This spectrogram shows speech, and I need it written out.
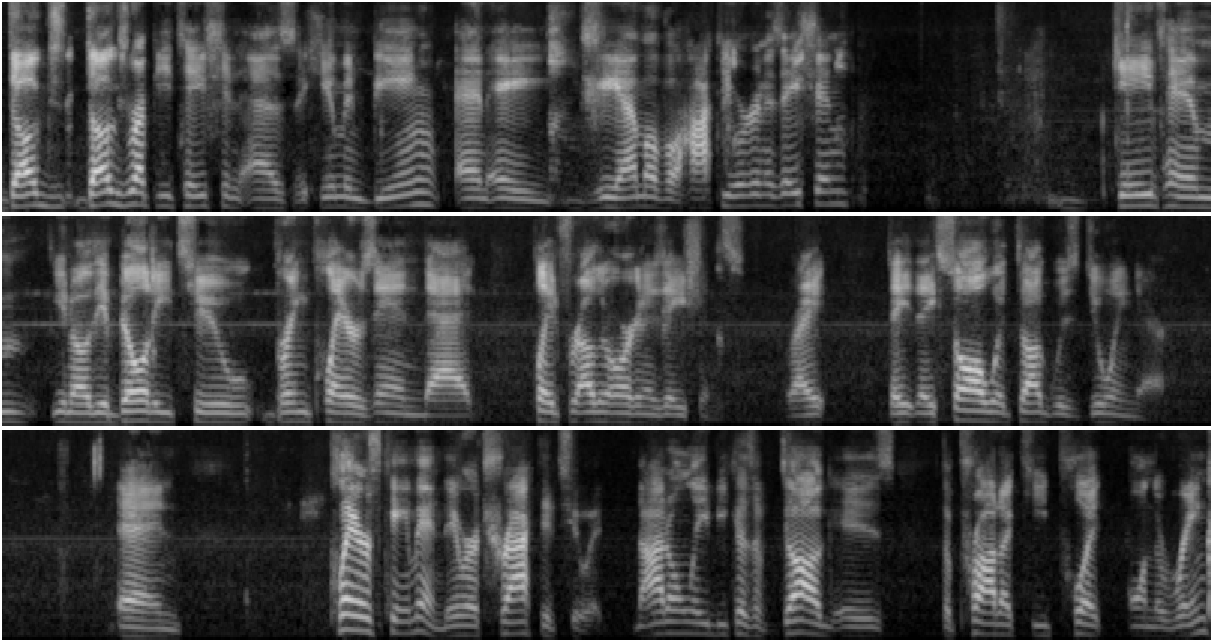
Doug's Doug's reputation as a human being and a GM of a hockey organization gave him, you know, the ability to bring players in that played for other organizations, right? They they saw what Doug was doing there. And players came in, they were attracted to it. Not only because of Doug is the product he put on the rink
